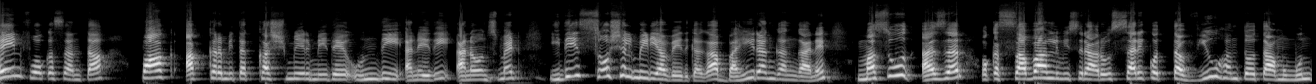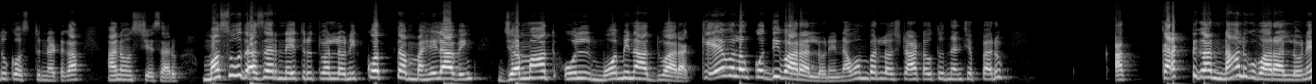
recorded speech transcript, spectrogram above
మెయిన్ ఫోకస్ అంతా పాక్ ఆక్రమిత కశ్మీర్ మీదే ఉంది అనేది అనౌన్స్మెంట్. ఇది సోషల్ మీడియా వేదికగా బహిరంగంగానే మసూద్ అజర్ ఒక సవాల్ని విసిరారు. సరికొత్త వ్యూహంతో తాము ముందుకొస్తున్నట్టుగా అనౌన్స్ చేశారు. మసూద్ అజర్ నేతృత్వంలోని కొత్త మహిళా వింగ్ జమాత్ ఉల్ మోమినా ద్వారా కేవలం కొద్ది వారాల్లోనే నవంబర్లో స్టార్ట్ అవుతుందని చెప్పారు. కరెక్ట్గా నాలుగు వారాల్లోనే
